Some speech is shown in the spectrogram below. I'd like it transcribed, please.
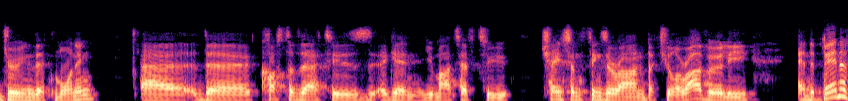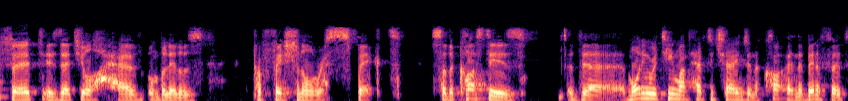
during that morning. Uh, the cost of that is again, you might have to change some things around, but you'll arrive early. And the benefit is that you'll have Mbulelo's professional respect. So the cost is the morning routine might have to change, and the and the benefit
